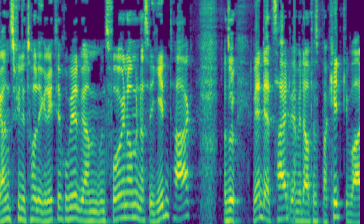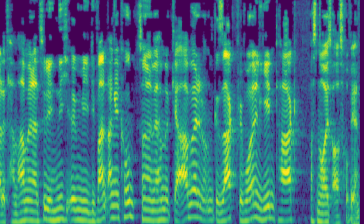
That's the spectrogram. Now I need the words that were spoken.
Ganz viele tolle Geräte probiert. Wir haben uns vorgenommen, dass wir jeden Tag, also während der Zeit, während wir da auf das Paket gewartet haben, haben wir natürlich nicht irgendwie die Wand angeguckt, sondern wir haben gearbeitet und gesagt, wir wollen jeden Tag was Neues ausprobieren.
